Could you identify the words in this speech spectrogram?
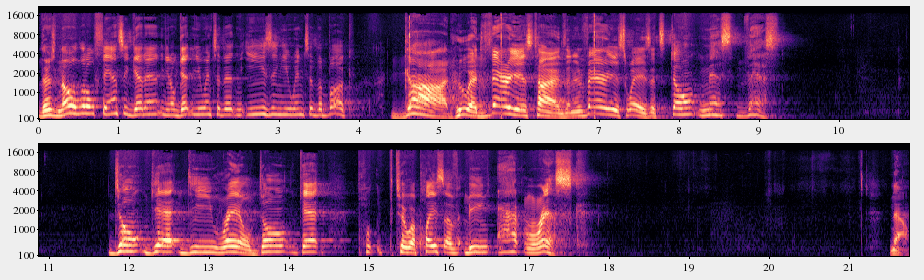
There's no little fancy getting, you know, getting you into the and easing you into the book. God, who at various times and in various ways, it's don't miss this. Don't get derailed. Don't get to a place of being at risk. Now,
